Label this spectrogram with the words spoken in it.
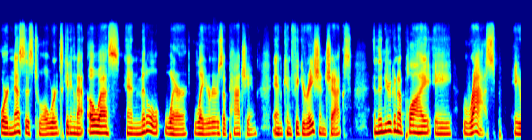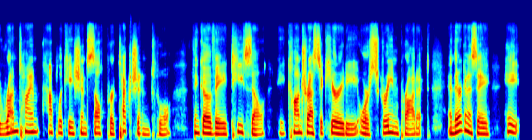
or Nessus tool where it's getting that OS and middleware layers of patching and configuration checks. And then you're going to apply a RASP, a runtime application self protection tool. Think of a T cell, a contrast security or Sqreen product. And they're going to say, hey,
